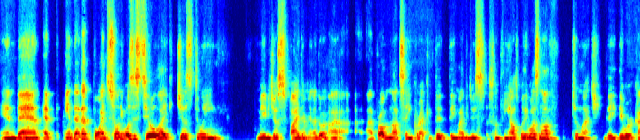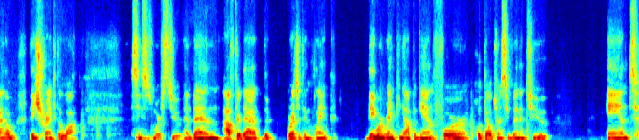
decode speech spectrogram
and then at and at that point sony was still like just doing maybe just spider-man i don't i i'm probably not saying correctly they, they might be doing something else but it was not too much. They they were kind of they shrank a lot since smurfs 2 and then after that the ratchet and clank they were ramping up again for hotel transylvania 2 and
